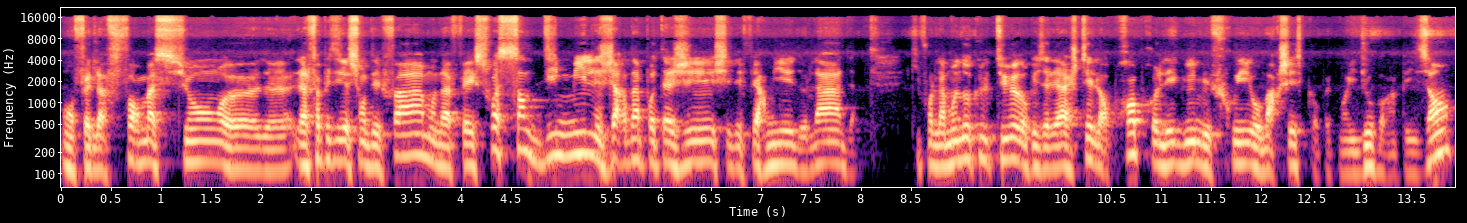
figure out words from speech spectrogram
On fait de la formation, euh, de l'alphabétisation des femmes. On a fait 70 000 jardins potagers chez les fermiers de l'Inde qui font de la monoculture. Donc, ils allaient acheter leurs propres légumes et fruits au marché, c'est complètement idiot pour un paysan.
